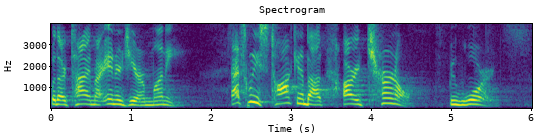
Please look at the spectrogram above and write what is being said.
with our time, our energy, our money. That's what he's talking about, our eternal rewards.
